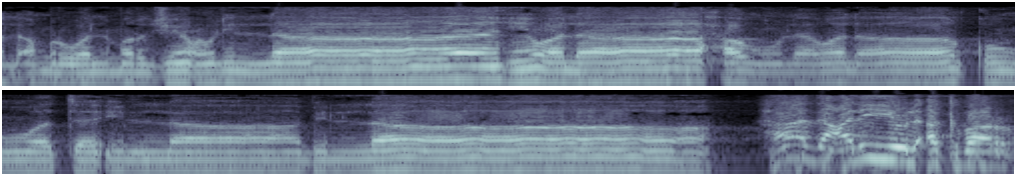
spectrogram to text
الأمر والمرجع لله ولا حول ولا قوة إلا بالله. هذا علي الأكبر.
